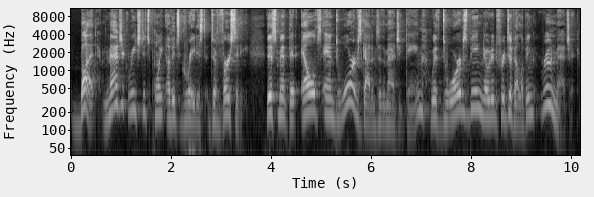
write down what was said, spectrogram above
but magic reached its point of its greatest diversity. This meant that elves and dwarves got into the magic game, with dwarves being noted for developing rune magic.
